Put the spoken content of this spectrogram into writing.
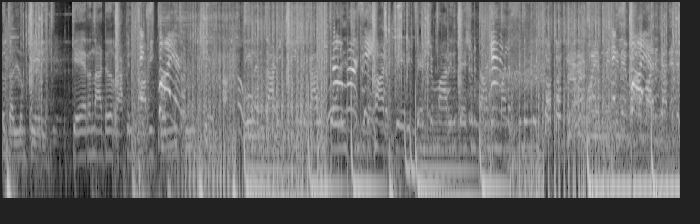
കണ്ണുതള്ളും പേരി കേരനാട് റാപ്പിൻ ഭാവി ഭാരം പേരി മാറി ദേശം താണ്ടി മനസ്സിനുള്ളിൽ മഹാമാരി ഞാൻ എന്റെ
